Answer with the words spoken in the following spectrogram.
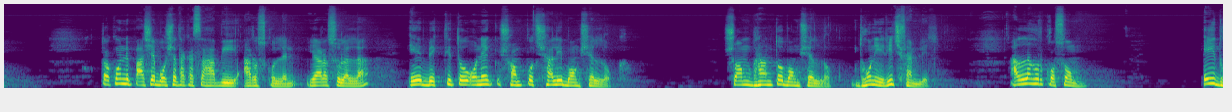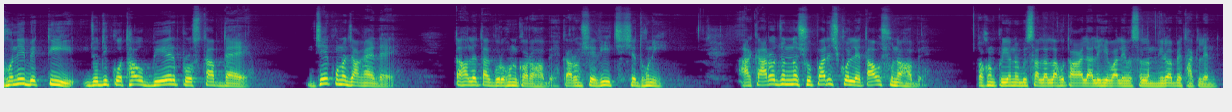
তখন পাশে বসে থাকা সাহাবি আরজ করলেন, ইয়া রাসুলাল্লাহ, এ ব্যক্তি তো অনেক সম্পদশালী বংশের লোক, সম্ভ্রান্ত বংশের লোক, ধনী রিচ ফ্যামিলির আল্লাহর কসম, এই ধনী ব্যক্তি যদি কোথাও বিয়ের প্রস্তাব দেয়, যে কোনো জায়গায় দেয়, তাহলে তা গ্রহণ করা হবে, কারণ সে রিচ সে ধনী। আর কারোর জন্য সুপারিশ করলে তাও শোনা হবে। তখন প্রিয় নবী সাল্লাহু তাল আলহি আলহি আসাল্লাম নীরবে থাকলেন,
